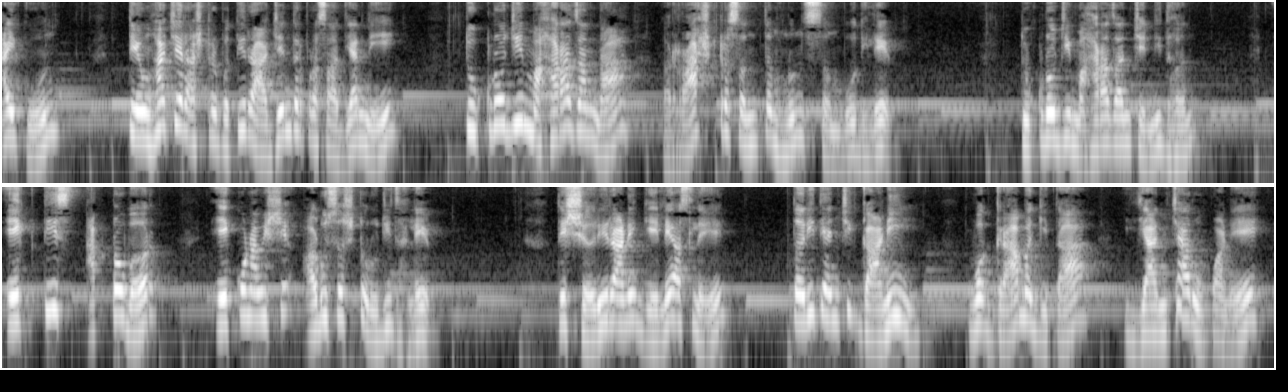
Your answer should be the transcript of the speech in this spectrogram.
ऐकून तेव्हाचे राष्ट्रपती राजेंद्र प्रसाद यांनी तुकडोजी महाराजांना राष्ट्रसंत म्हणून संबोधिले. तुकडोजी महाराजांचे निधन एकतीस ऑक्टोबर एकोणावीसशे अडुसष्ट रोजी झाले. ते शरीराने गेले असले तरी त्यांची गाणी व ग्रामगीता यांच्या रूपाने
